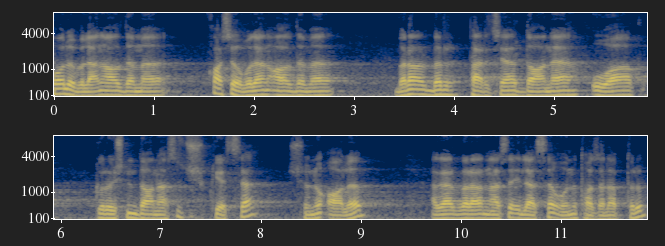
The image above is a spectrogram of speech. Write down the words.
qo'li bilan oldimi qoshiq bilan oldimi biror bir parcha dona uvoq guruchni donasi tushib ketsa shuni olib agar biror narsa ilassa uni tozalab turib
